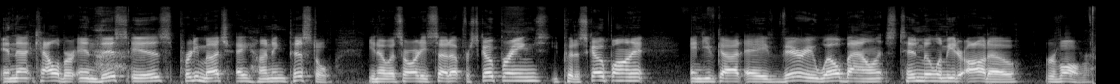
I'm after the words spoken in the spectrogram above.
in that caliber, and this is pretty much a hunting pistol. You know, it's already set up for scope rings. You put a scope on it, and you've got a very well balanced 10 millimeter auto revolver.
